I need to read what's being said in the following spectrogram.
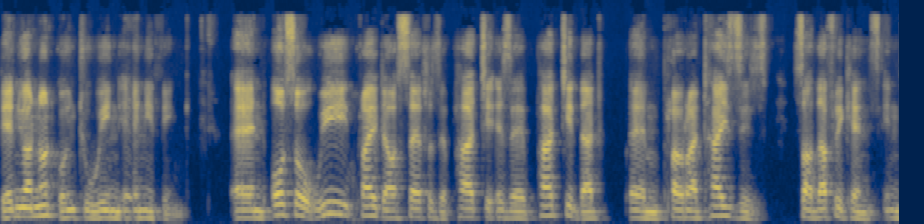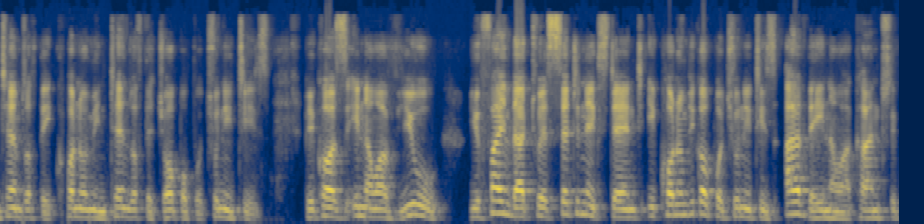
then you are not going to win anything. And also, we pride ourselves as a party as a party that um, prioritizes South Africans in terms of the economy, in terms of the job opportunities, because in our view, you find that to a certain extent, economic opportunities are there in our country,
